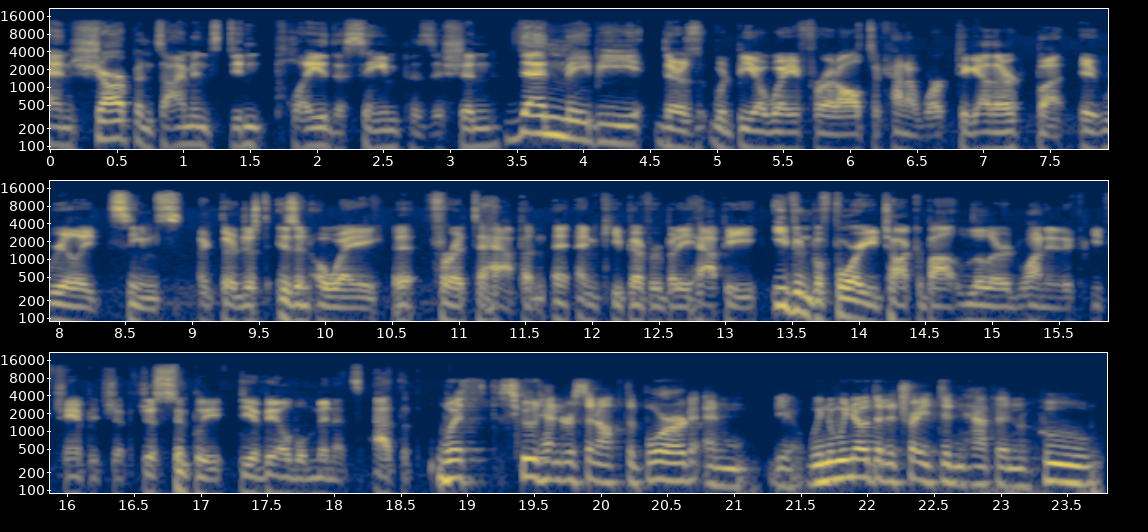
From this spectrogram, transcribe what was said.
and Sharpe and Simons didn't play the same position, then maybe there's would be a way for it all to kind of work together, but it really seems like there just isn't a way uh, for it to happen and keep everybody happy, even before you talk about Lillard wanting to compete championship. Just simply the available minutes at the with Scoot Henderson off the board, and you know we we know that a trade didn't happen. Who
